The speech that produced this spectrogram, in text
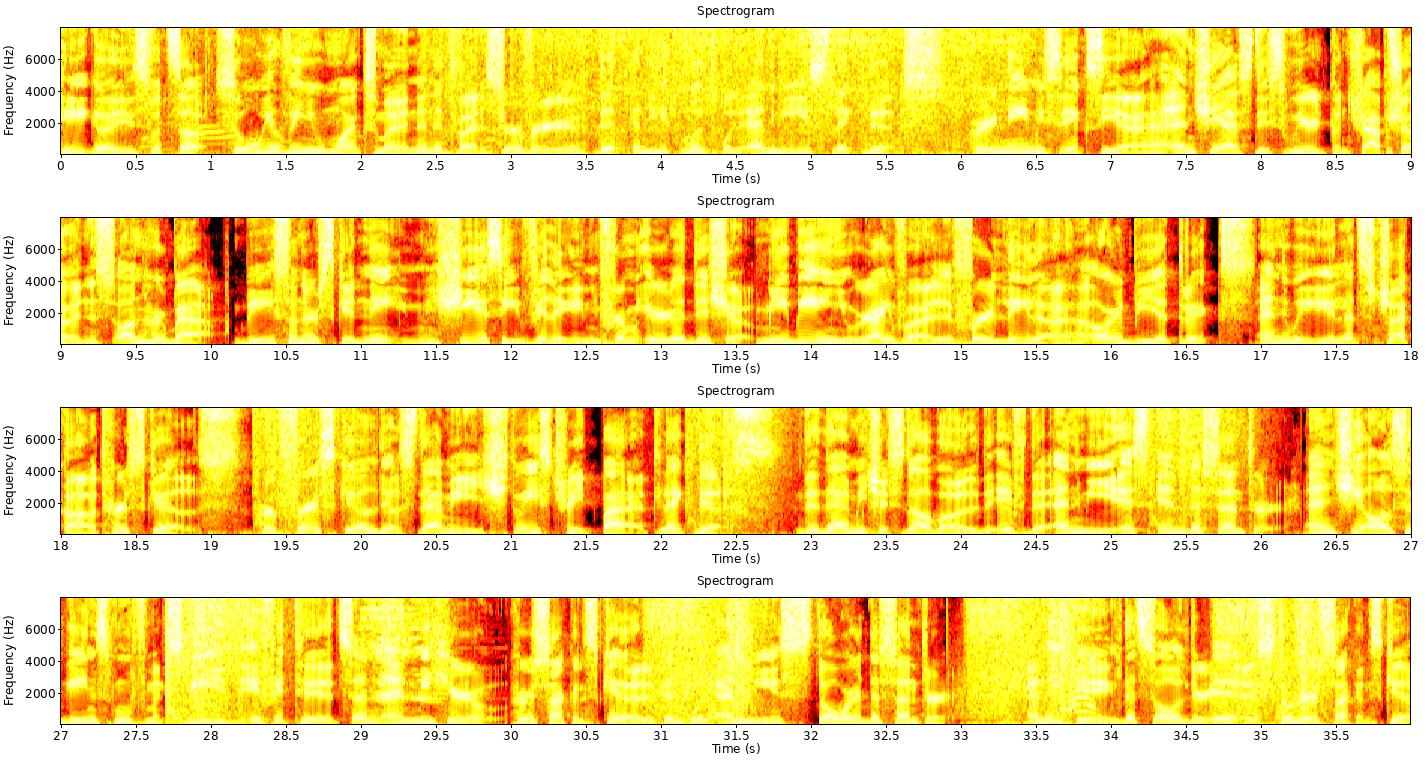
Hey guys, what's up? So we have a new marksman and advanced server that can hit multiple enemies like this. Her name is Ixia and she has these weird contraptions on her back. Based on her skin name, she is a villain from Eruditio. Maybe a new rival for Layla or Beatrix. Anyway, let's check out her skills. Her first skill deals damage to a straight path like this. The damage is doubled if the enemy is in the center. And she also gains movement speed if it hits an enemy hero. Her second skill can pull enemies toward the center. And I think that's all there is to her second skill.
